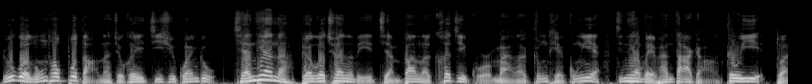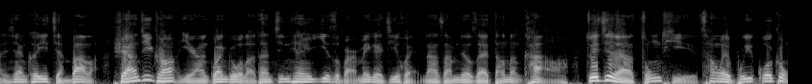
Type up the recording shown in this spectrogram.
如果龙头不倒呢，就可以继续关注。前天呢，彪哥圈子里减半了科技股，买了中铁工业。今天尾盘大涨，周一短线可以减半了。沈阳机床已然关注了，但今天是一字板没给机会，那咱们就再等等看啊。最近啊，总体仓位不宜过重，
